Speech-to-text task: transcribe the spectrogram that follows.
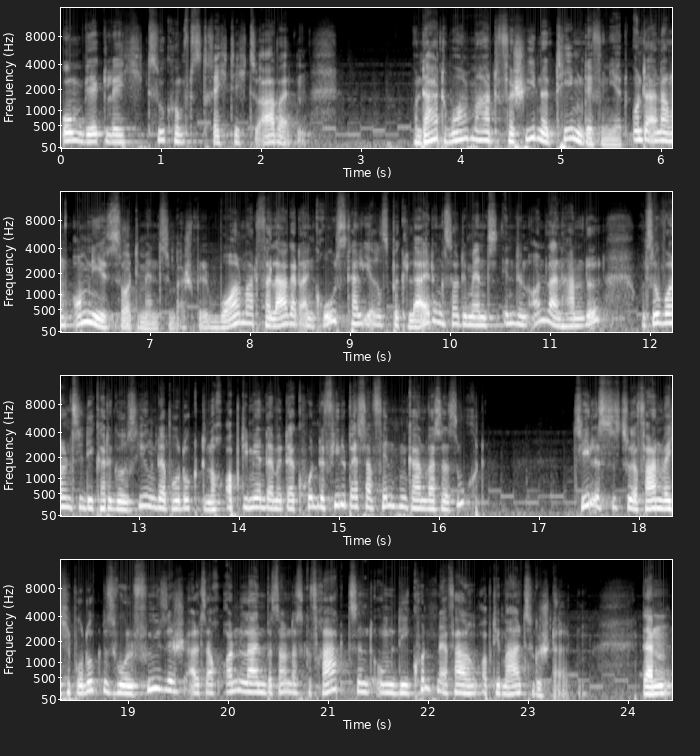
um wirklich zukunftsträchtig zu arbeiten. Und da hat Walmart verschiedene Themen definiert, unter anderem Omni-Sortiment zum Beispiel. Walmart verlagert einen Großteil ihres Bekleidungssortiments in den Onlinehandel und so wollen sie die Kategorisierung der Produkte noch optimieren, damit der Kunde viel besser finden kann, was er sucht. Ziel ist es zu erfahren, welche Produkte sowohl physisch als auch online besonders gefragt sind, um die Kundenerfahrung optimal zu gestalten. Dann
